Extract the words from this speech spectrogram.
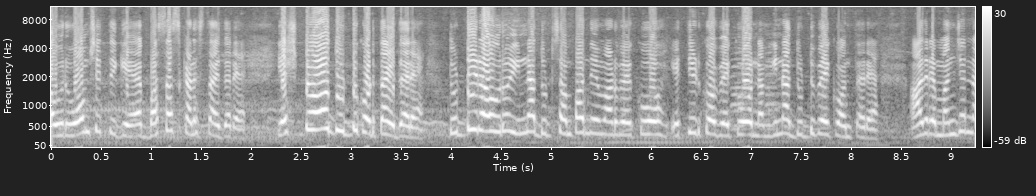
ಅವರು ಓಂ ಶಕ್ತಿಗೆ ಬಸ್ಸಸ್ ಕಳಿಸ್ತಾ ಇದ್ದಾರೆ. ಎಷ್ಟೋ ದುಡ್ಡು ಕೊಡ್ತಾ ಇದ್ದಾರೆ. ದುಡ್ಡಿರೋರು ಇನ್ನೂ ದುಡ್ಡು ಸಂಪಾದನೆ ಮಾಡಬೇಕು, ಎತ್ತಿಡ್ಕೋಬೇಕು ನಮ್ಗಿನ್ನ ದುಡ್ಡು ಬೇಕು ಅಂತಾರೆ. ಆದರೆ ಮಂಜನ್ನ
